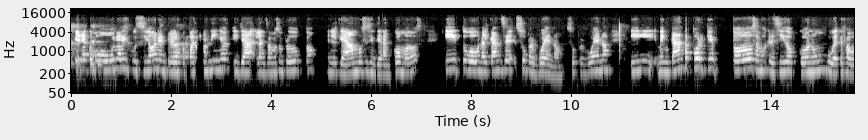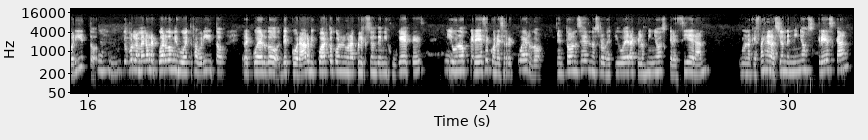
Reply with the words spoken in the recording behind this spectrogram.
Era como una discusión entre los papás y los niños y ya lanzamos un producto en el que ambos se sintieran cómodos y tuvo un alcance súper bueno, súper bueno. Y me encanta porque todos hemos crecido con un juguete favorito. Yo por lo menos recuerdo mi juguete favorito. recuerdo decorar mi cuarto con una colección de mis juguetes y uno crece con ese recuerdo. Entonces, nuestro objetivo era que los niños crecieran, bueno, que esta generación de niños crezcan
